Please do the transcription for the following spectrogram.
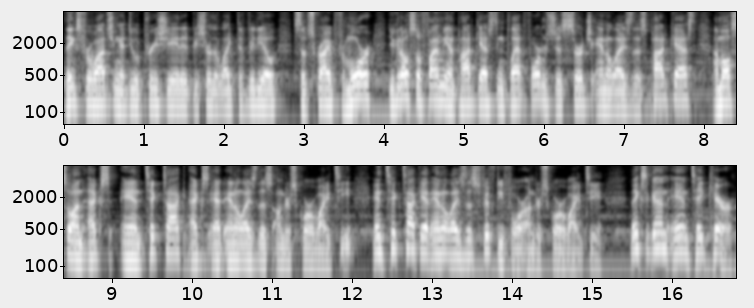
Thanks for watching, I do appreciate it. Be sure to like the video, subscribe for more. You can also find me on podcasting platforms, just search Analyze This Podcast. I'm also on X and TikTok, X at Analyze This underscore YT, and TikTok at Analyze This 54 underscore YT. Thanks again, and take care.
